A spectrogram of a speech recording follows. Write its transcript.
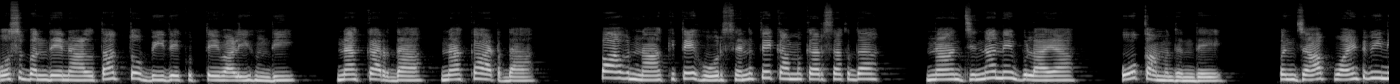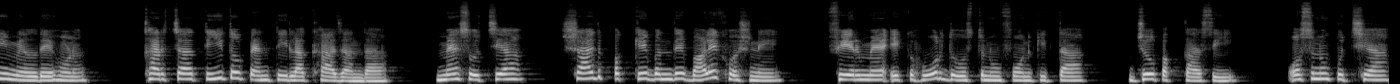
ਉਸ ਬੰਦੇ ਨਾਲ ਤਾਂ ਧੋਬੀ ਦੇ ਕੁੱਤੇ ਵਾਲੀ ਹੁੰਦੀ, ਨਾ ਘਰ ਦਾ ਨਾ ਘਾਟ ਦਾ ਭਾਵ ਨਾ ਕਿਤੇ ਹੋਰ ਸਿਨ ਤੇ ਕੰਮ ਕਰ ਸਕਦਾ, ਨਾ ਜਿਨ੍ਹਾਂ ਨੇ ਬੁਲਾਇਆ, ਉਹ ਕੰਮ ਦਿੰਦੇ। 50 ਪੁਆਇੰਟ ਵੀ ਨਹੀਂ ਮਿਲਦੇ ਹੁਣ। ਖਰਚਾ 30 ਤੋਂ 35 ਲੱਖ ਆ ਜਾਂਦਾ। ਮੈਂ ਸੋਚਿਆ, ਸ਼ਾਇਦ ਪੱਕੇ ਬੰਦੇ ਬਾਲੇ ਖੁਸ਼ ਨੇ। ਫਿਰ ਮੈਂ ਇੱਕ ਹੋਰ ਦੋਸਤ ਨੂੰ ਫੋਨ ਕੀਤਾ ਜੋ ਪੱਕਾ ਸੀ। ਉਸ ਨੂੰ ਪੁੱਛਿਆ,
